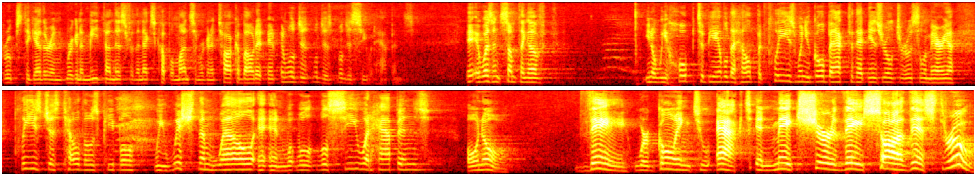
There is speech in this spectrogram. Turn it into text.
groups together and we're going to meet on this for the next couple months and we're going to talk about it and, and we'll, just, we'll, just, we'll just see what happens. It, wasn't something of, you know, we hope to be able to help, but please, when you go back to that Israel, Jerusalem area, please just tell those people we wish them well and, and we'll, we'll see what happens. Oh no, they were going to act and make sure they saw this through.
